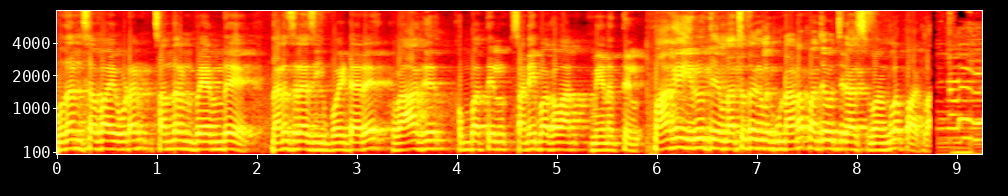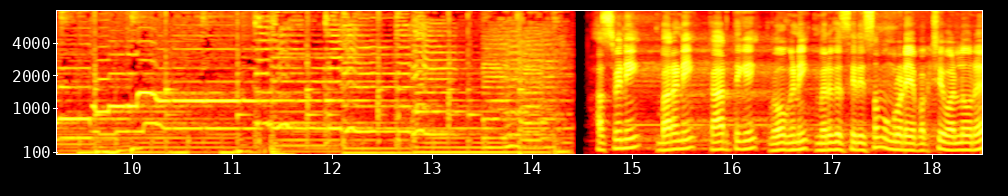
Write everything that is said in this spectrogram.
புதன் செவ்வாயுடன் சந்திரன் பெயர்ந்து தனுசு ராசிக்கு போயிட்டாரு. ராகு கும்பத்தில் சனி பகவான் மீனத்தில். வாங்க இருபத்தி ஏழு நட்சத்திரங்களுக்கு உண்டான பஞ்சபட்சி ராசி பலன்களை பார்க்கலாம். அஸ்வினி பரணி கார்த்திகை ரோகிணி மிருகசிரிசம் உங்களுடைய பக்ஷி வல்லூர்.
